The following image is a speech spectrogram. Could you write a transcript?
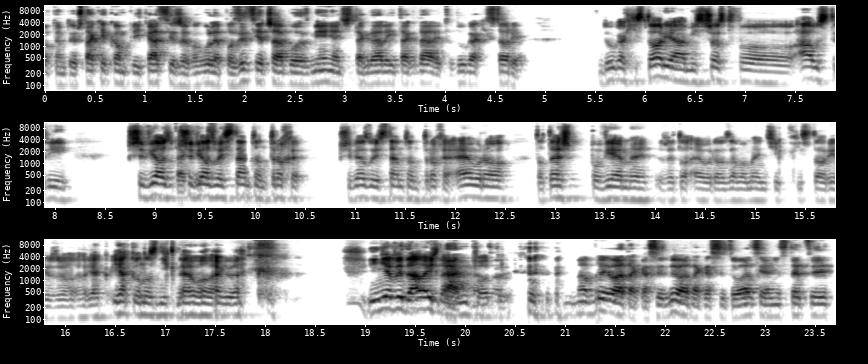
potem to już takie komplikacje, że w ogóle pozycję trzeba było zmieniać i tak dalej, i tak dalej. To długa historia. Długa historia, mistrzostwo Austrii, Przywioz, Tak przywiozłeś stamtąd trochę, przywiozłeś stamtąd trochę euro, to też powiemy, że to euro za momencik historię, że jak, jak ono zniknęło nagle. I nie wydałeś na Tak, no głupoty. No była taka, była taka sytuacja, niestety.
